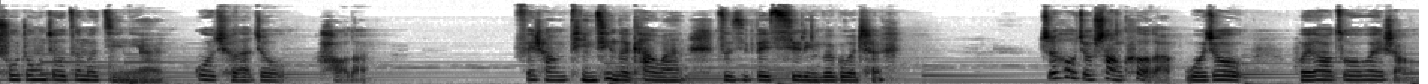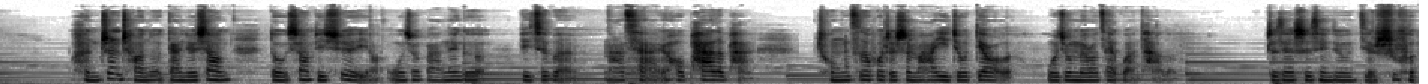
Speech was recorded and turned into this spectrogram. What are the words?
初中就这么几年过去了就好了，非常平静的看完自己被欺凌的过程，之后就上课了，我就回到座位上，很正常的感觉像抖橡皮屑一样，我就把那个笔记本拿起来，然后拍了拍，虫子或者是蚂蚁就掉了，我就没有再管它了，这件事情就结束了。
